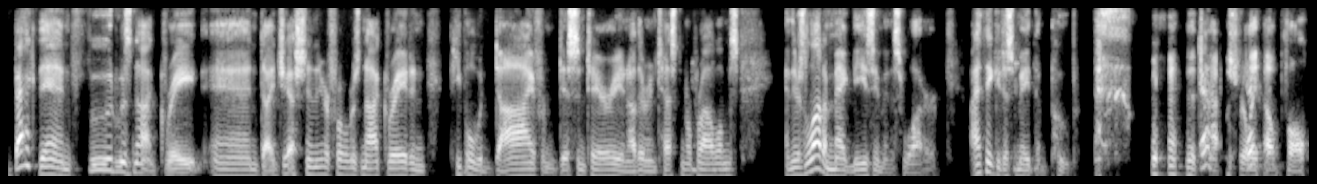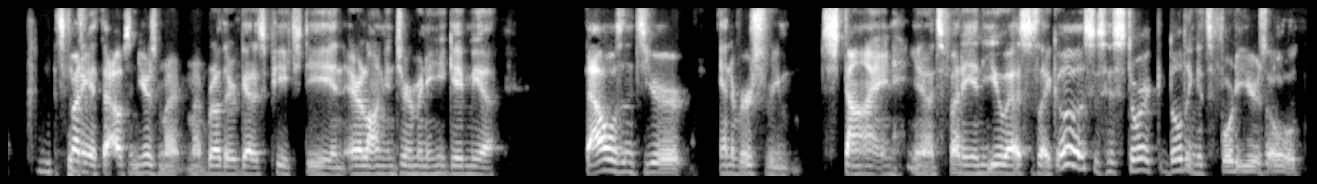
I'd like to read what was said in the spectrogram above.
back then food was not great and digestion therefore was not great and people would die from dysentery and other intestinal mm-hmm. problems and there's a lot of magnesium in this water. I think it just made them poop. That yeah. was really helpful. It's funny a thousand years my, my brother got his phd in erlangen in germany. He gave me a thousandth year anniversary stein. You know it's funny in the us it's like oh this is historic building. It's 40 years old.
